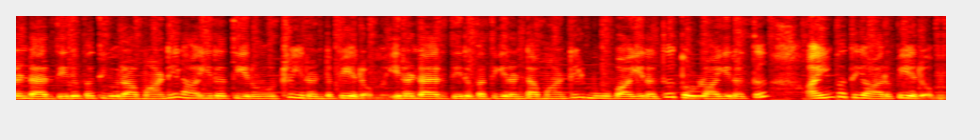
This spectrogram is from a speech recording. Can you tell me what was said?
இரண்டாயிரத்தி இருபத்தி ஓராம் ஆண்டில் ஆயிரத்தி இருநூற்று இரண்டு பேரும் இரண்டாயிரத்தி இருபத்தி இரண்டாம் ஆண்டில் மூவாயிரத்து தொள்ளாயிரத்து ஐம்பத்தி ஆறு பேரும்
